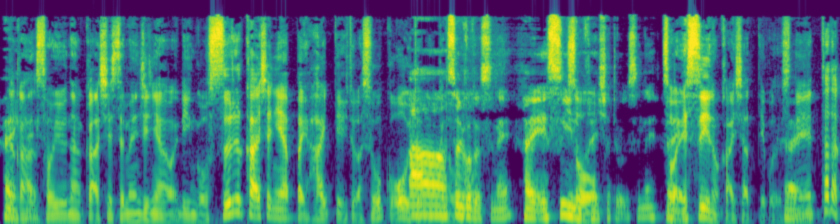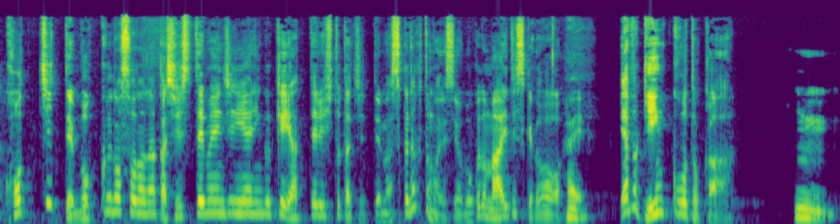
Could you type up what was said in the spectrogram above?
はいなんかそういうなんかシステムエンジニアリングをする会社にやっぱり入ってる人がすごく多いと思うけど。ああ、そういうことですね。はい。SE の会社ってことですね。そう、はい、SE の会社っていうことですね。はいただ、こっちって僕のそのなんかシステムエンジニアリング系やってる人たちって、まあ少なくともですよ、僕の周りですけど、はい。やっぱ銀行とか、うん。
